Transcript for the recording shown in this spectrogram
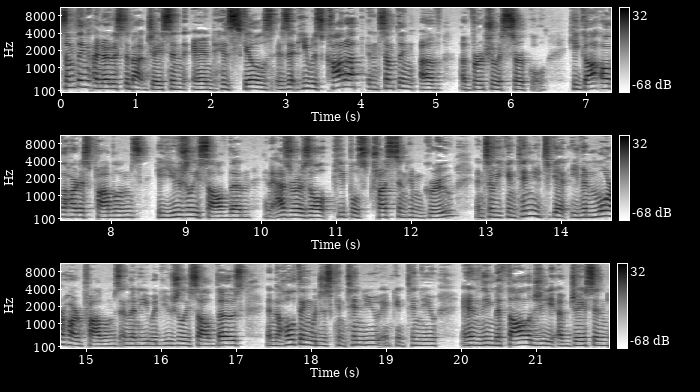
Something I noticed about Jason and his skills is that he was caught up in something of a virtuous circle. He got all the hardest problems, he usually solved them, and as a result, people's trust in him grew, and so he continued to get even more hard problems, and then he would usually solve those, and the whole thing would just continue and continue, and the mythology of Jason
